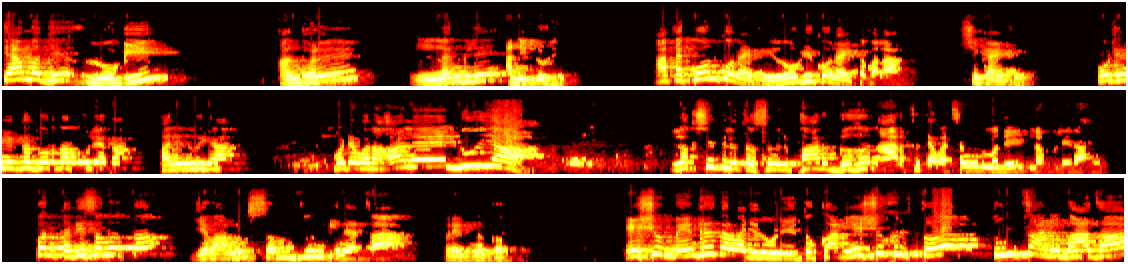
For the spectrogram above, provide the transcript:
त्यामध्ये रोगी आंधळे लंगडे आणि लुळे आता कोण कोण आहेत? रोगी कोण आहेत? मला शिकायचे मोठे एकदा जोरदार बोलूया का आले लुया मोठे बोला आले लुया लक्ष दिलं तर समजेल फार गहन अर्थ त्या वचनांमध्ये लपलेला आहे. पण कधी समजतं? जेव्हा आम्ही समजून घेण्याचा प्रयत्न करतो. येशू मेंढरे दरवाजेजवळ येतो. कारण येशू ख्रिस्त तुमचा आणि माझा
